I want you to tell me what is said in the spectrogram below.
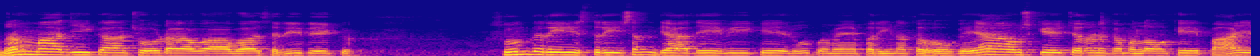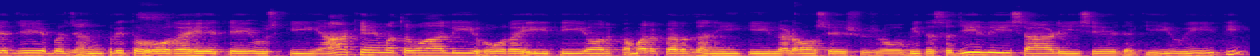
ब्रह्मा जी का छोड़ा हुआ वह शरीर एक सुंदरी स्त्री संध्या देवी के रूप में परिणत हो गया। उसके चरण कमलों के पाय जेब झंकृत हो रहे थे। उसकी आँखें मतवाली हो रही थी और कमर कर धनी की लड़ों से सुशोभित सजीली साड़ी से ढकी हुई थी।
